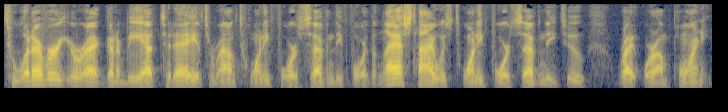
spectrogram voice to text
to whatever you're going to be at today. It's around 24.74. The last high was 24.72, right where I'm pointing.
